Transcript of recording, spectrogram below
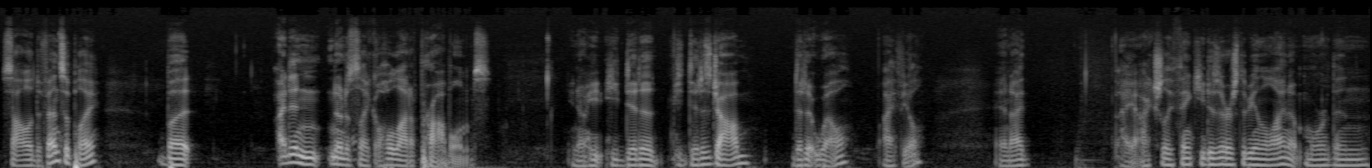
solid defensive play, but I didn't notice like a whole lot of problems. You know, he, he did a he did his job, did it well, I feel, and I I actually think he deserves to be in the lineup more than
